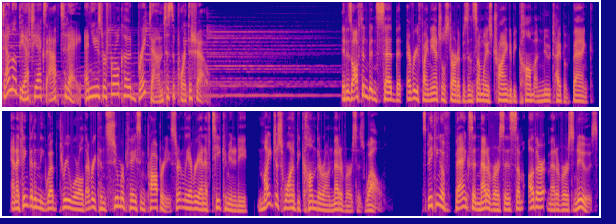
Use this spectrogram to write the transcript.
Download the FTX app today and use referral code BREAKDOWN to support the show. It has often been said that every financial startup is in some ways trying to become a new type of bank. And I think that in the Web3 world, every consumer facing property, certainly every NFT community, might just want to become their own metaverse as well. Speaking of banks and metaverses, some other metaverse news.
